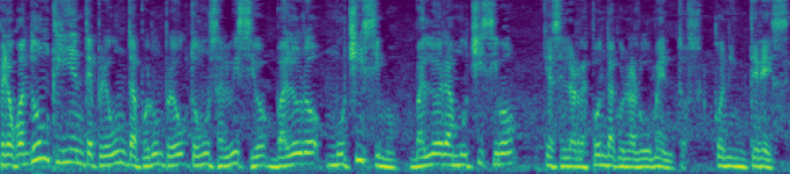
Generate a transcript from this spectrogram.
pero cuando un cliente pregunta por un producto o un servicio, valoro muchísimo, valora muchísimo que se le responda con argumentos, con interés,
